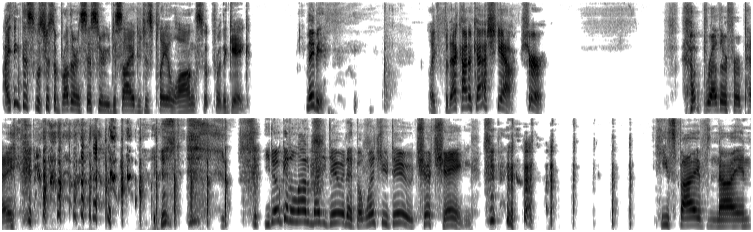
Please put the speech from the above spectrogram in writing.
I think this was just a brother and sister who decided to just play along for the gig. Maybe. Like for that kind of cash, yeah, sure. A brother for pay. you don't get a lot of money doing it, but once you do, cha-ching. He's five nine,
